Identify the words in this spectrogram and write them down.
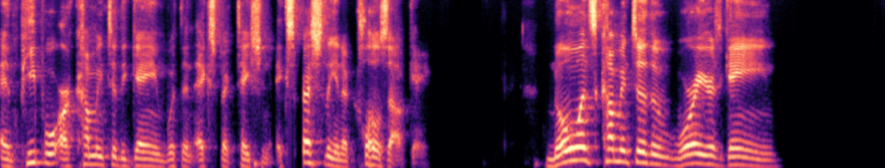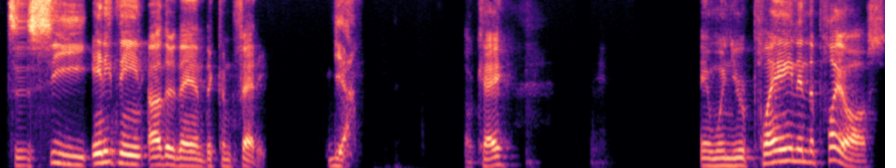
And people are coming to the game with an expectation, especially in a closeout game. No one's coming to the Warriors game to see anything other than the confetti. yeah. Okay. And when you're playing in the playoffs,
